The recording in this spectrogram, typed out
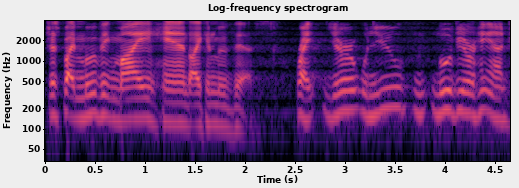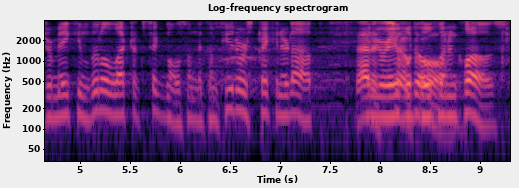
just by moving my hand, I can move this. Right. You're when you move your hand, you're making little electric signals, and the computer is picking it up, That and is you're so able to cool. open and close.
